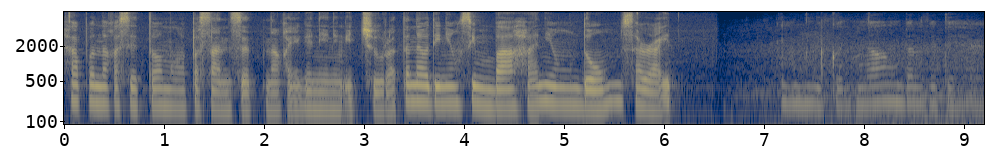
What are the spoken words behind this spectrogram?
Hapon na kasi to, mga pa-sunset na, kaya ganyan yung itsura. Tanaw din yung simbahan, yung dome sa right. Yung likod ng Belvedere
